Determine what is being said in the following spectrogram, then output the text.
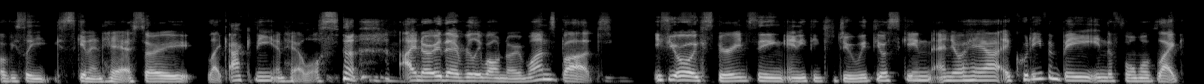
obviously skin and hair. So like acne and hair loss. Mm-hmm. I know they're really well known ones, but if you're experiencing anything to do with your skin and your hair, it could even be in the form of like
